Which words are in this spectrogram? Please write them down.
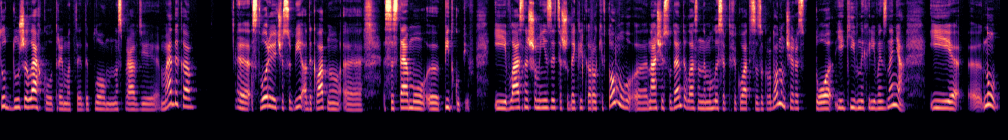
тут дуже легко отримати диплом насправді медика. Е, створюючи собі адекватну е, систему е, підкупів. І, власне, що мені здається, що декілька років тому наші студенти власне не могли сертифікуватися за кордоном через то, який в них рівень знання. І, ну,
